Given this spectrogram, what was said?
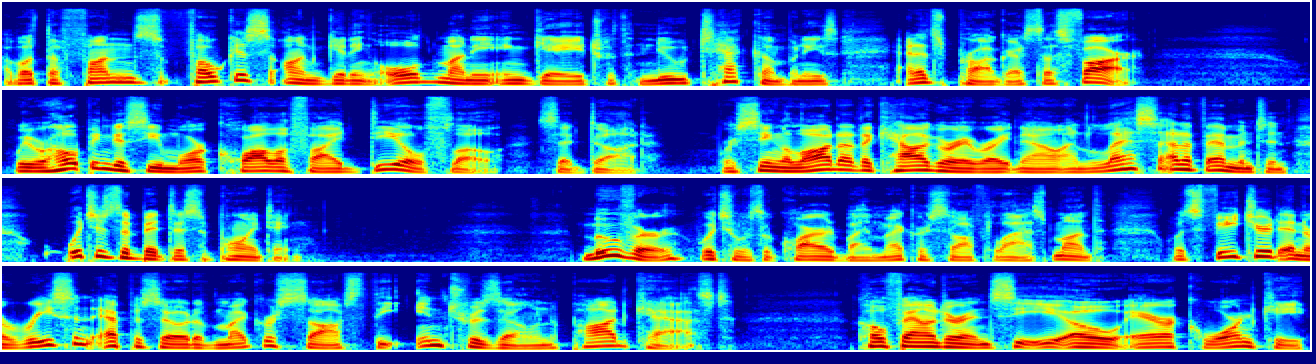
about the fund's focus on getting old money engaged with new tech companies and its progress thus far. We were hoping to see more qualified deal flow, said Dodd. We're seeing a lot out of Calgary right now and less out of Edmonton, which is a bit disappointing. Mover, which was acquired by Microsoft last month, was featured in a recent episode of Microsoft's The Intrazone podcast. Co founder and CEO Eric Warnke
